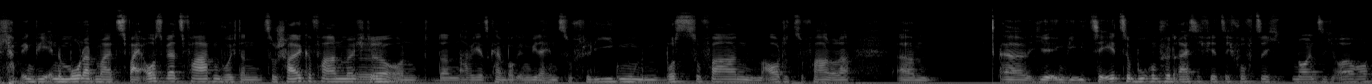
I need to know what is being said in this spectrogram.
ich habe irgendwie in einem Monat mal zwei Auswärtsfahrten, wo ich dann zu Schalke fahren möchte und dann habe ich jetzt keinen Bock, irgendwie dahin zu fliegen, mit dem Bus zu fahren, mit dem Auto zu fahren oder ähm, äh, hier irgendwie ICE zu buchen für 30, 40, 50, 90 Euro.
